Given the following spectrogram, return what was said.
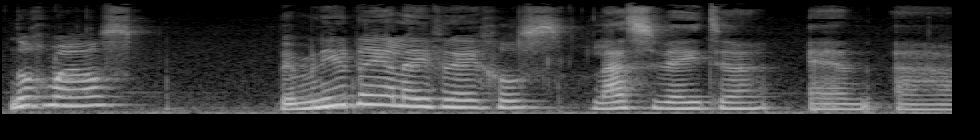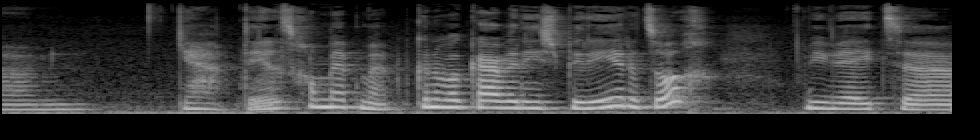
Nogmaals, ben benieuwd naar je leefregels. Laat ze weten. En um, ja, deel het gewoon met me. Kunnen we elkaar weer inspireren, toch? Wie weet, uh,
